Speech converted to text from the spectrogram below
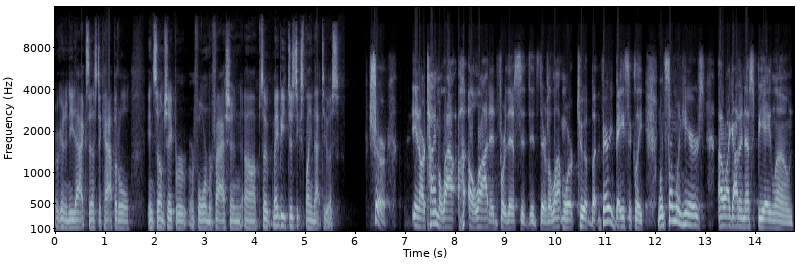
are going to need access to capital in some shape or, or form or fashion. Uh, so maybe just explain that to us. Sure in our time allow, allotted for this, it, there's a lot more to it. But very basically, when someone hears, "Oh, I got an SBA loan,"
